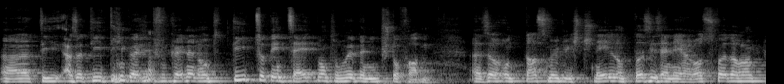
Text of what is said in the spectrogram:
äh, die, also die, die wir impfen können und die zu dem Zeitpunkt, wo wir den Impfstoff haben. Also und das möglichst schnell und das ist eine Herausforderung.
